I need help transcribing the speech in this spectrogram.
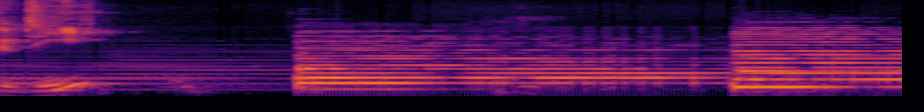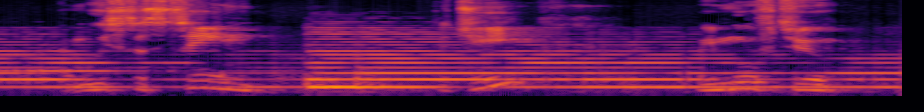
To D. And we sustain the G. We move to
